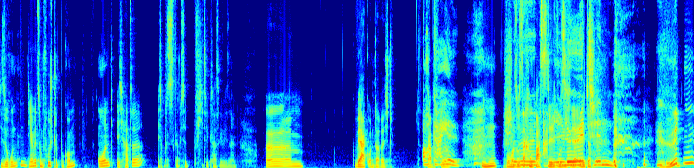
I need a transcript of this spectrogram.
diese Runden, die haben wir zum Frühstück bekommen. Und ich hatte, ich muss, glaube ich, so vierte Klasse gewesen sein. Ähm, Werkunterricht. Oh, Gab's geil. Mhm. Wo man so Sachen bastelt, wo sich der Eltern. Löten. Löten?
